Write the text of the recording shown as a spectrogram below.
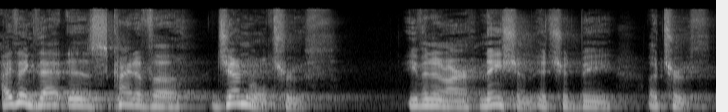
I think that is kind of a general truth. Even in our nation, it should be a truth.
